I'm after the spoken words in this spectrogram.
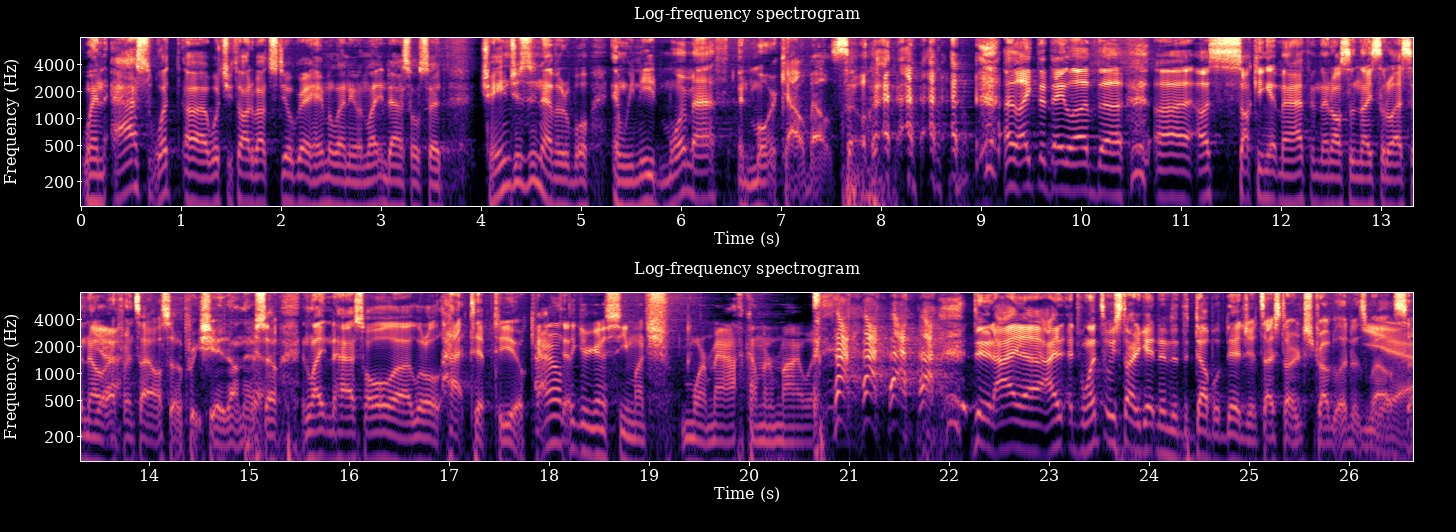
when asked what uh, what you thought about Steel Gray, Hey Millennial, Enlightened Asshole said, change is inevitable and we need more math and more cowbells. So I like that they love the uh, us sucking at math and then also nice little SNL Yeah. reference. I also appreciate it on there. So Enlightened Asshole, a little hat tip to you. I don't tip. think you're going to see much more math coming my way. Dude, I, uh, I once we started getting into the double digits, I started struggling as well. Yeah. So,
